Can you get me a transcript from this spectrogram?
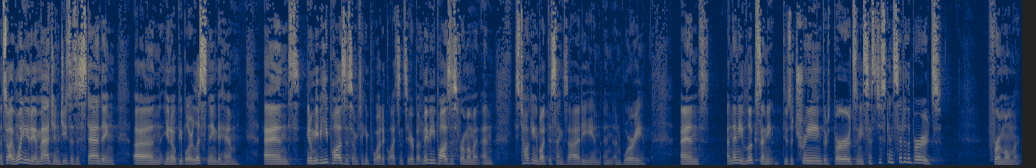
And so I want you to imagine Jesus is standing and, you know, people are listening to him. And, you know, maybe he pauses. I'm taking poetic license here, but maybe he pauses for a moment and he's talking about this anxiety and, and, and worry. And, and then he looks and he, there's a tree, there's birds, and he says, just consider the birds for a moment.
